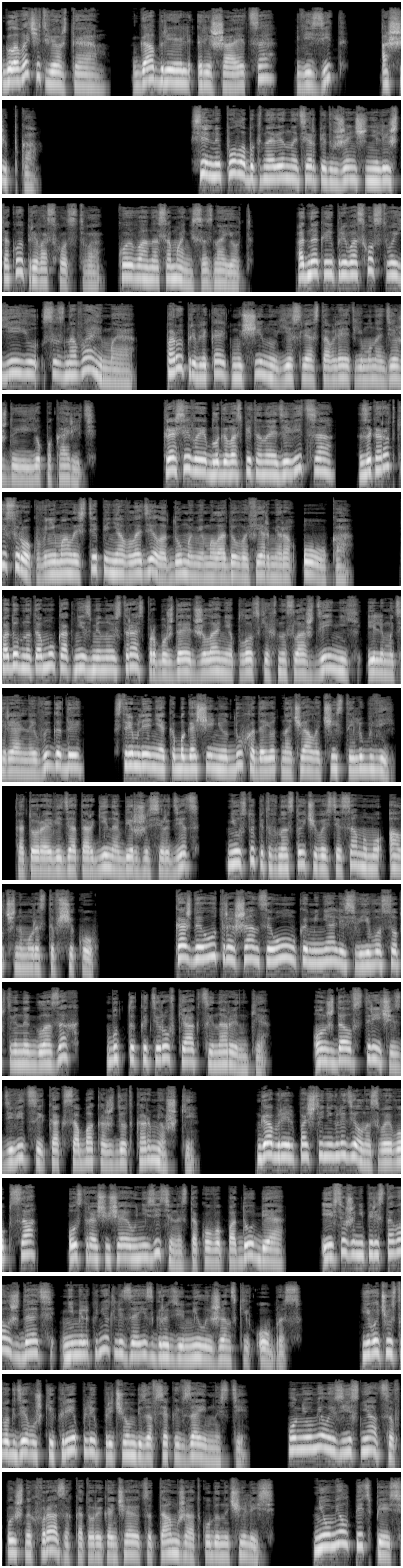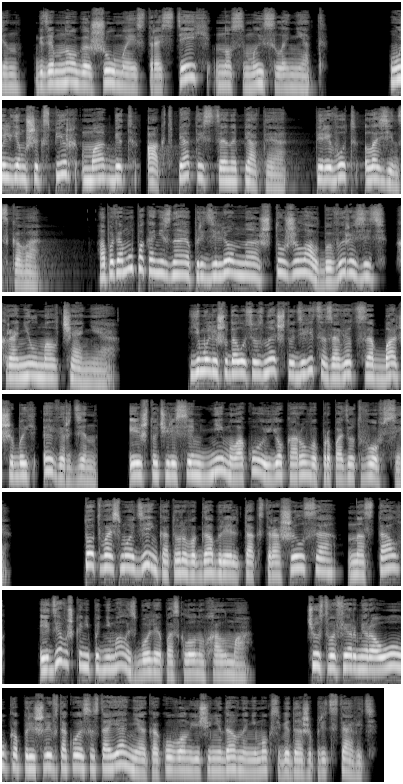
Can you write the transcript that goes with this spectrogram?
Глава четвертая. Габриэль решается. Визит. Ошибка. Сильный пол обыкновенно терпит в женщине лишь такое превосходство, коего она сама не сознает. Однако и превосходство ею сознаваемое порой привлекает мужчину, если оставляет ему надежду ее покорить. Красивая и благовоспитанная девица за короткий срок в немалой степени овладела думами молодого фермера Оука подобно тому, как низменную страсть пробуждает желание плотских наслаждений или материальной выгоды, стремление к обогащению духа дает начало чистой любви, которая, ведя торги на бирже сердец, не уступит в настойчивости самому алчному ростовщику. Каждое утро шансы Оука менялись в его собственных глазах, будто котировки акций на рынке. Он ждал встречи с девицей, как собака ждет кормежки. Габриэль почти не глядел на своего пса, остро ощущая унизительность такого подобия, и все же не переставал ждать, не мелькнет ли за изгородью милый женский образ. Его чувства к девушке крепли, причем безо всякой взаимности. Он не умел изъясняться в пышных фразах, которые кончаются там же, откуда начались. Не умел петь песен, где много шума и страстей, но смысла нет. Уильям Шекспир, Макбет, акт 5, сцена 5. Перевод Лазинского. А потому, пока не знаю определенно, что желал бы выразить, хранил молчание. Ему лишь удалось узнать, что девица зовется Батшебой Эвердин, и что через семь дней молоко у ее коровы пропадет вовсе. Тот восьмой день, которого Габриэль так страшился, настал, и девушка не поднималась более по склону холма. Чувства фермера Оука пришли в такое состояние, какого он еще недавно не мог себе даже представить.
